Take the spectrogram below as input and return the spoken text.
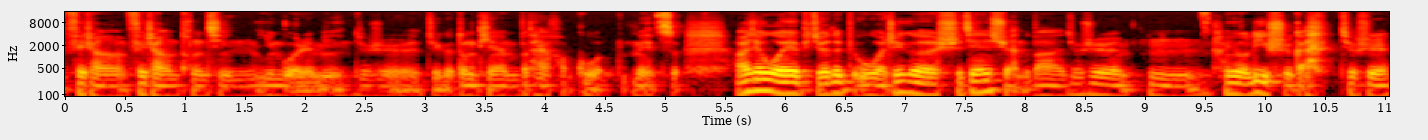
非常非常同情英国人民，就是这个冬天不太好过每次，而且我也觉得我这个时间选的吧，就是嗯很有历史感，就是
